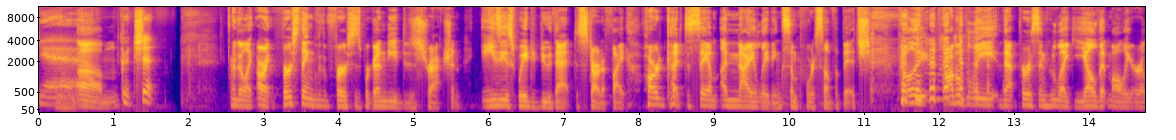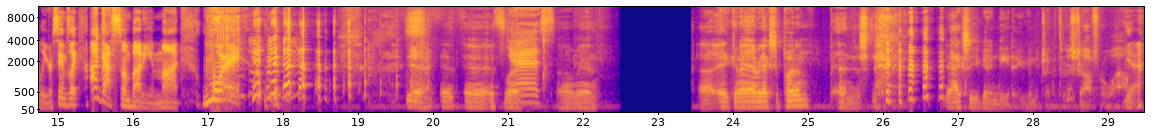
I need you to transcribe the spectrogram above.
Yeah. Um, Good shit. and they're like, all right, first thing first is we're gonna need a distraction. Easiest way to do that to start a fight. Hard cut to Sam annihilating some poor son of a bitch. Probably, probably that person who like yelled at Molly earlier. Sam's like, I got somebody in mind. What? yeah, it, uh, it's like, Yes. oh man. Uh, hey, can I have an extra pudding? And just actually, you're gonna need it. You're gonna be drinking through a straw for a while. yeah.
